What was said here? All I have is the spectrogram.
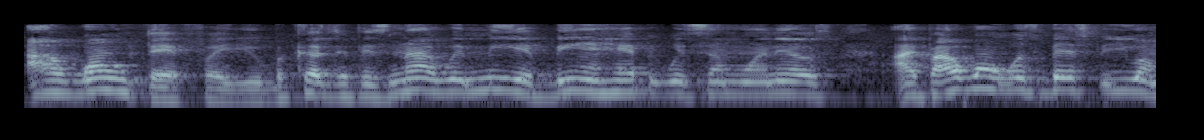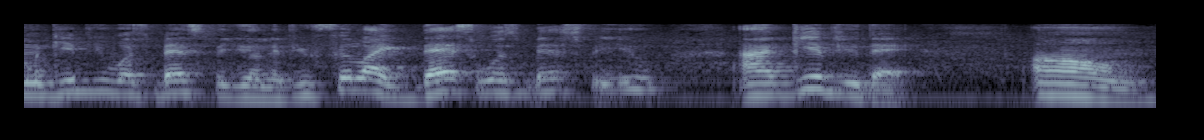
I want that for you. Because if it's not with me, if being happy with someone else, if I want what's best for you, I'm going to give you what's best for you. And if you feel like that's what's best for you, I give you that. Um,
